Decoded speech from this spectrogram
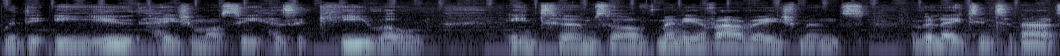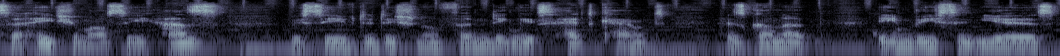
with the EU. The HMRC has a key role in terms of many of our arrangements relating to that. So HMRC has received additional funding. Its headcount has gone up in recent years.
